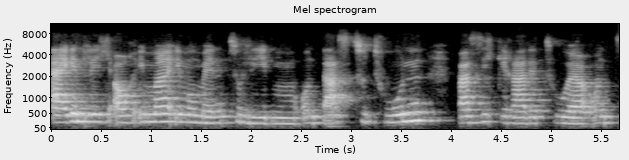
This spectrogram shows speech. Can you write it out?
eigentlich auch immer im Moment zu leben und das zu tun, was ich gerade tue. Und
